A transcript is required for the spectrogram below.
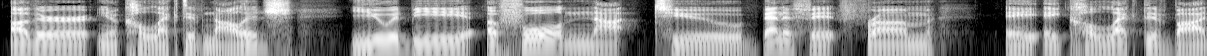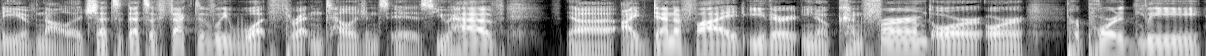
other you know collective knowledge. You would be a fool not to benefit from a, a collective body of knowledge. That's that's effectively what threat intelligence is. You have uh, identified either you know confirmed or or purportedly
